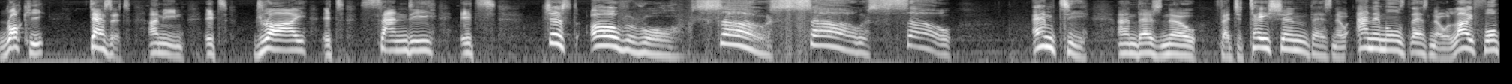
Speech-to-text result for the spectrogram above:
rocky desert. I mean, it's dry, it's sandy, it's just overall so, so, so empty and there's no vegetation, there's no animals, there's no life form,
